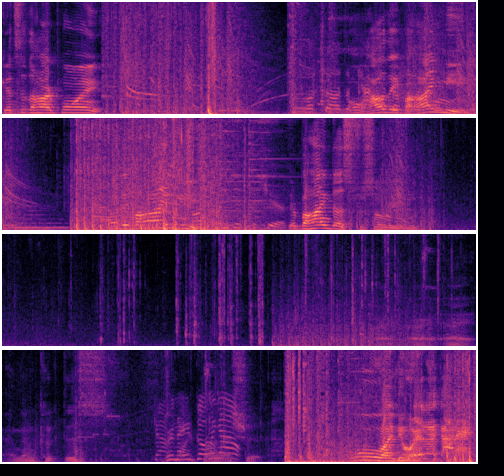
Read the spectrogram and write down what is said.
Get to the hard point. Oh, how are they behind me? How are they behind me? Hardpoint is secure. They're behind us for some reason. Alright, alright, alright. I'm gonna cook this. Grenade going Oh, out. shit. Ooh, I knew it! I got it!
